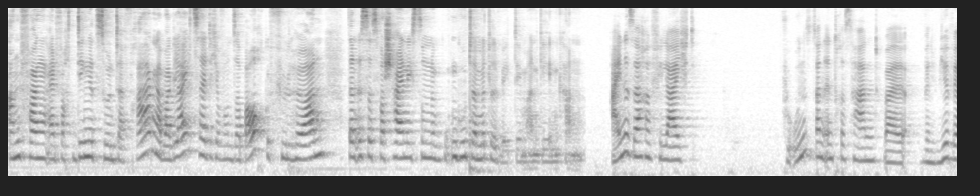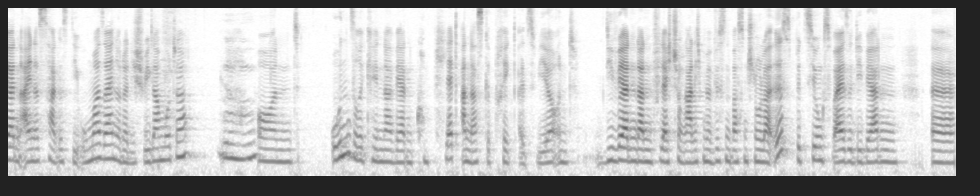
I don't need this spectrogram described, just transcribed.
anfangen, einfach Dinge zu hinterfragen, aber gleichzeitig auf unser Bauchgefühl hören, dann ist das wahrscheinlich so eine, ein guter Mittelweg, den man gehen kann. Eine Sache vielleicht für uns dann interessant, weil wenn wir werden eines Tages die Oma sein oder die Schwiegermutter mhm. und unsere Kinder werden komplett anders geprägt als wir und die werden dann vielleicht schon gar nicht mehr wissen, was ein Schnuller ist, beziehungsweise die werden äh,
